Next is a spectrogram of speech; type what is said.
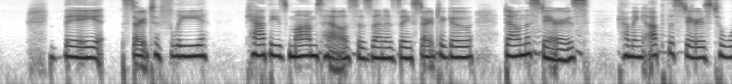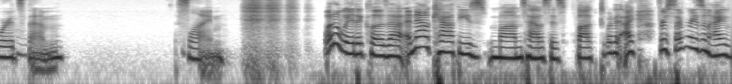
they start to flee Kathy's mom's house as then as they start to go down the stairs, coming up the stairs towards them, slime. What a way to close out. And now Kathy's mom's house is fucked. What I for some reason I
